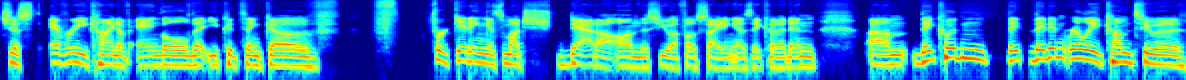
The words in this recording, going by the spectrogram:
just every kind of angle that you could think of. f- For getting as much data on this UFO sighting as they could, and um, they couldn't. They they didn't really come to a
